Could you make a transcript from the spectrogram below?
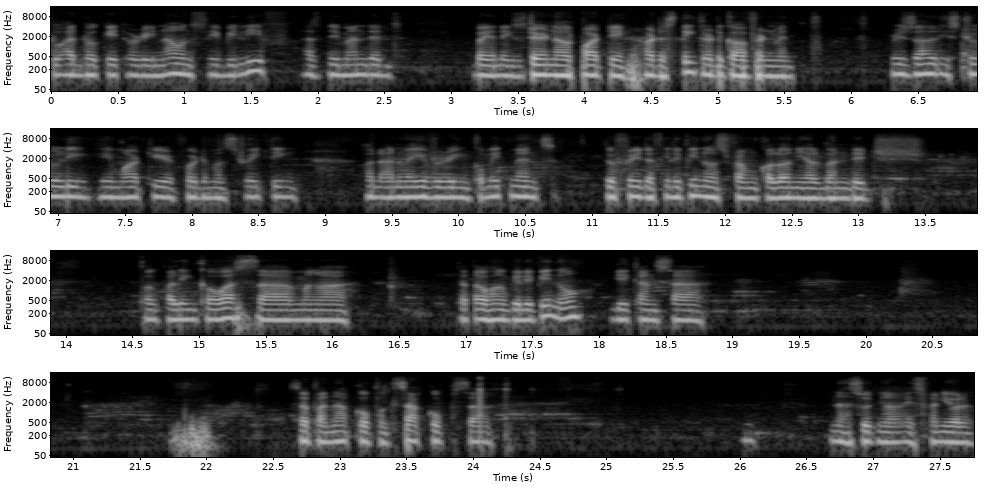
to advocate or renounce a belief as demanded by an external party or the state or the government. Rizal is truly a martyr for demonstrating an unwavering commitment to free the Filipinos from colonial bondage. Pagpalingkawas sa mga katawhang Pilipino gikan sa sa panako pagsakop sa nasud nga Espanyol.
